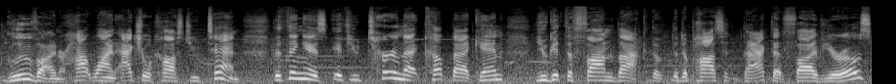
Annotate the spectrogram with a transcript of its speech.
Glühwein or hot wine actual cost you 10. The thing is, if you turn that cup back in, you get the Pfand back, the, the deposit back, that five euros.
